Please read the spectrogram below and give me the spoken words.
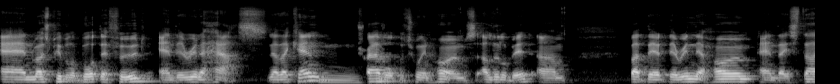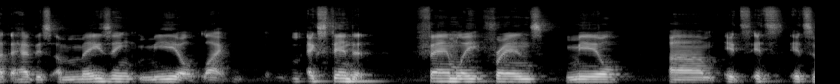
and most people have bought their food and they're in a house. Now they can mm. travel between homes a little bit, um, but they're they're in their home and they start to have this amazing meal, like extended family, friends meal. Um, it's it's it's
